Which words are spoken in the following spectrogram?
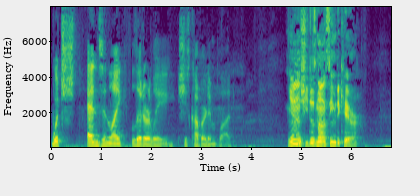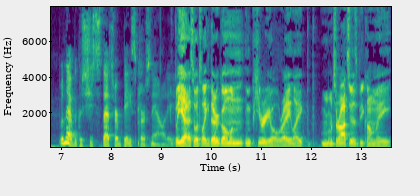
Which ends in like literally she's covered in blood. Yeah, she does not seem to care. Well, no, because she's that's her base personality. But yeah, so it's like they're going imperial, right? Like Amaterasu has become a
